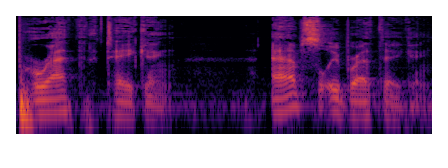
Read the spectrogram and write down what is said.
breathtaking. Absolutely breathtaking.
